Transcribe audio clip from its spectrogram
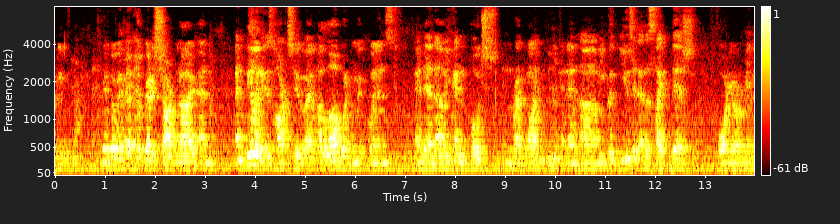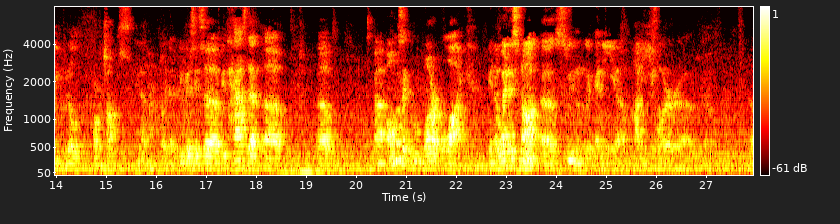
really with a very sharp knife, and and peeling it is hard too. I, I love working with quince, and then uh, you can poach in red wine, Mhm. and then um, you could use it as a side dish for your maybe grilled pork chops, you know, Okay. because it's uh, it has that uh, uh, uh, almost like rhubarb like, you know, when it's not uh, sweetened with any um, honey or uh, uh,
